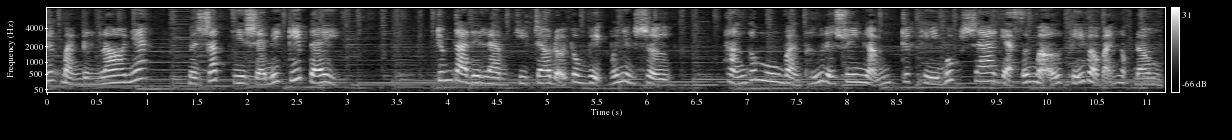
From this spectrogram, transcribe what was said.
Các bạn đừng lo nhé, mình sắp chia sẻ bí kíp đây. Chúng ta đi làm khi trao đổi công việc với nhân sự, hẳn có muôn vàng thứ để suy ngẫm trước khi bút sa gạt xối mỡ ký vào bản hợp đồng.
